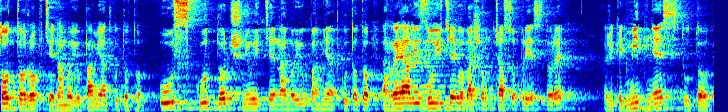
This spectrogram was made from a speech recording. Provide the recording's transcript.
toto robte na moju pamiatku, toto uskutočňujte na moju pamiatku, toto realizujte vo vašom časopriestore. A že keď my dnes túto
